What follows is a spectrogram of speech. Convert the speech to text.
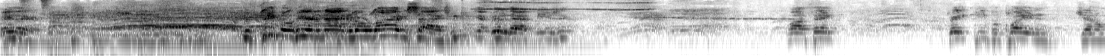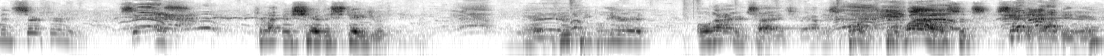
Hey there. Good people here tonight at Old Ironsides. We can get rid of that music. Well, I thank great people playing and Gentleman Surfer and Sickness for letting us share this stage with them. And good people here at Old Ironsides for having us aboard. It's been a while since Second never been here.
